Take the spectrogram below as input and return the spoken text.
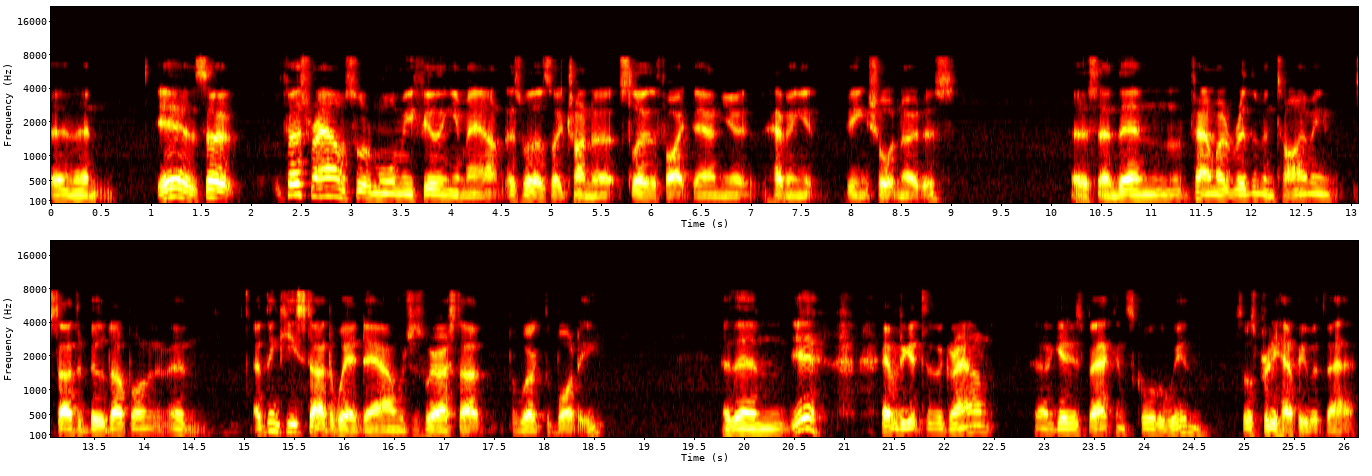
And then, yeah, so first round was sort of more me feeling him out, as well as like trying to slow the fight down. You know, having it being short notice. and then found my rhythm and timing, started to build up on it, and I think he started to wear down, which is where I started to work the body. And then, yeah, able to get to the ground, uh, get his back, and score the win. So I was pretty happy with that.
